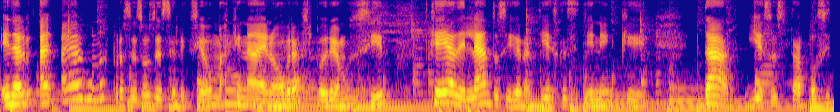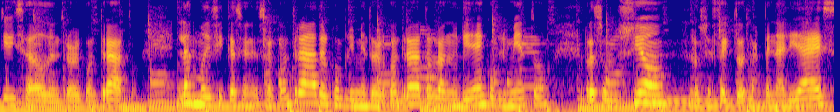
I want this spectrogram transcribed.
Hay algunos procesos de selección, más que nada en obras, podríamos decir, que hay adelantos y garantías que se tienen que dar y eso está positivizado dentro del contrato. Las modificaciones al contrato, el cumplimiento del contrato, la nulidad, incumplimiento, resolución, los efectos, las penalidades,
